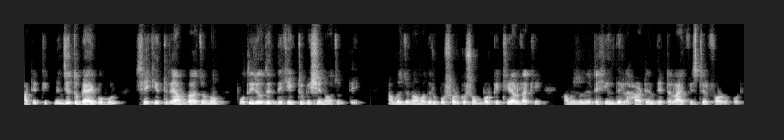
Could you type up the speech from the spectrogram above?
হার্টের ট্রিটমেন্ট যেহেতু ব্যয়বহুল, সেই ক্ষেত্রে আমরা যেন প্রতিরোধের দিকে একটু বেশি নজর দিই। আমরা যেন আমাদের উপসর্গ সম্পর্কে খেয়াল রাখি। আমরা যেন একটা হেলদি হার্ট হেলদি একটা লাইফ স্টাইল ফলো করি।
